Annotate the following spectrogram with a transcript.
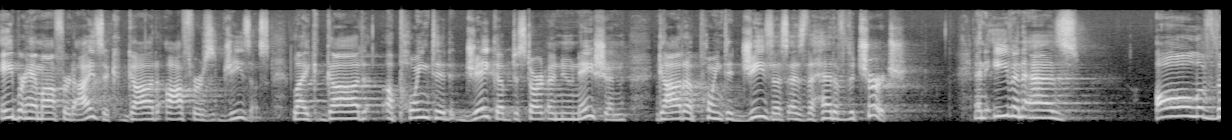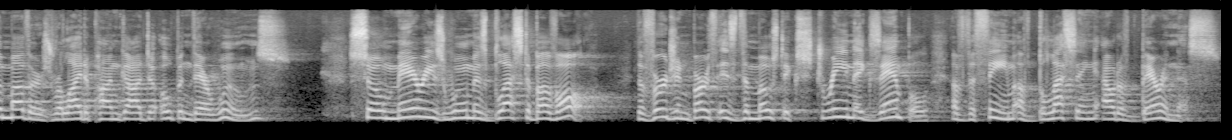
Abraham offered Isaac, God offers Jesus. Like God appointed Jacob to start a new nation, God appointed Jesus as the head of the church. And even as all of the mothers relied upon God to open their wombs, so Mary's womb is blessed above all. The virgin birth is the most extreme example of the theme of blessing out of barrenness.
